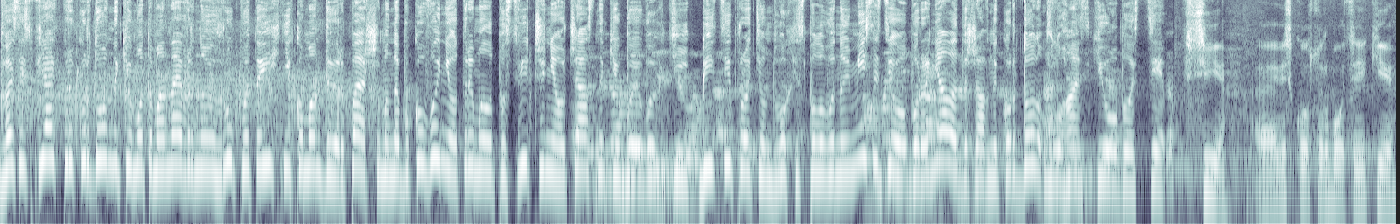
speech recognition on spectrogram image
25 прикордонників мотоманевреної групи та їхній командир першими на Буковині отримали посвідчення учасників бойових дій. Бійці протягом двох із половиною місяців обороняли державний кордон в Луганській області. всі е, військовослужбовці, які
